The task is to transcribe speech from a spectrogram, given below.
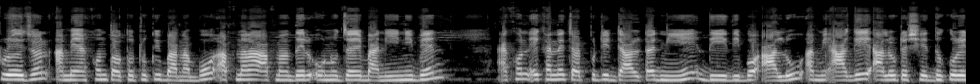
প্রয়োজন আমি এখন ততটুকুই বানাবো। আপনারা আপনাদের অনুযায়ী বানিয়ে নেবেন। এখন এখানে চটপটির ডালটা নিয়ে দিয়ে দিব আলু। আমি আগেই আলুটা সেদ্ধ করে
